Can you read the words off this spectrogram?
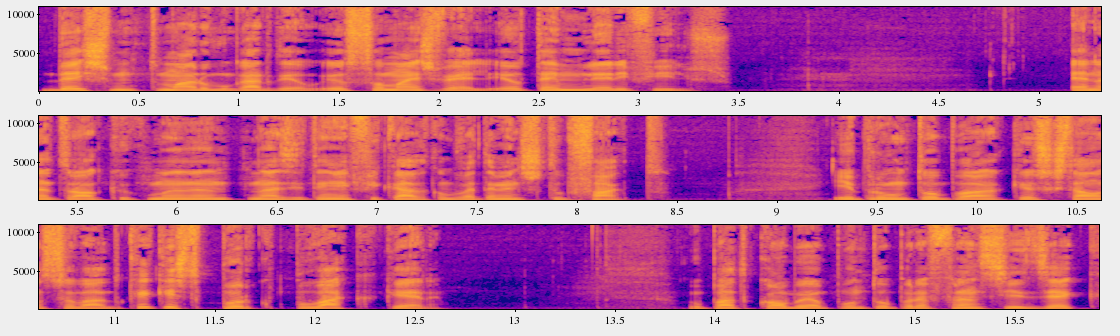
deixe-me tomar o lugar dele, eu sou mais velho, ele tem mulher e filhos. É natural que o comandante nazi tenha ficado completamente estupefacto e perguntou para aqueles que estavam ao seu lado: O que é que este porco polaco quer? O padre Kobe apontou para Franciszek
